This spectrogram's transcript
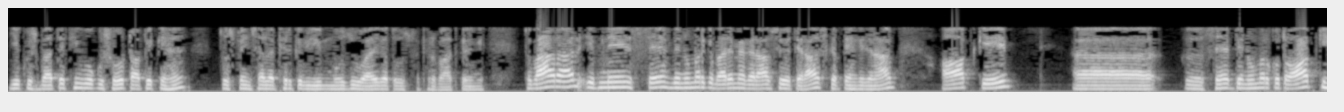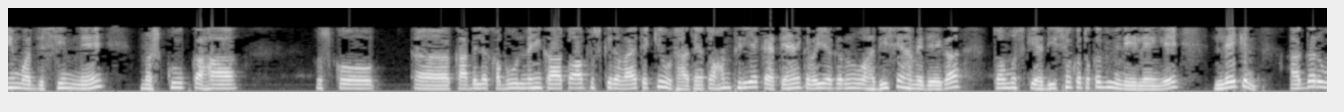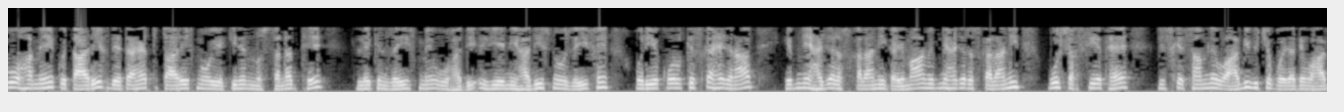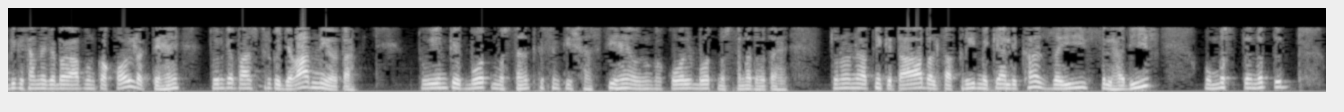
یہ کچھ باتیں تھیں، وہ کچھ اور ٹاپک کے ہیں۔ تو اس پہ انشاءاللہ پھر کبھی موضوع آئے گا تو اس پہ پھر بات کریں گے۔ تو بہرحال ابن سیف بن عمر کے بارے میں اگر آپ سے اعتراض کرتے ہیں کہ جناب، آپ کے سیف بن عمر کو تو آپ کی ہی محدثین نے مشکوک کہا، اس کو قابل قبول نہیں کہا تو آپ اس کی روایتیں کیوں اٹھاتے ہیں؟ تو ہم پھر یہ کہتے ہیں کہ بھائی اگر وہ حدیثیں ہمیں دے گا تو ہم اس کی حدیثوں کو تو کبھی بھی نہیں لیں گے۔ لیکن اگر وہ ہمیں کوئی تاریخ دیتا ہے تو تاریخ میں وہ یقیناً مستند تھے، لیکن ضعیف میں وہ یعنی حدیث میں وہ ضعیف ہیں۔ اور یہ قول کس کا ہے جناب؟ ابن حجر اسقلانی کا۔ امام ابن حجر اسقلانی وہ شخصیت ہے جس کے سامنے وہابی بھی چپ ہو جاتے ہیں۔ وہابی کے سامنے جب آپ ان کا قول رکھتے ہیں تو ان کے پاس پھر کوئی جواب نہیں ہوتا۔ تو یہ ان کے بہت مستند قسم کی شخصی ہے اور ان کا قول بہت مستند ہوتا ہے۔ تو انہوں نے اپنی کتاب التقریب میں کیا لکھا؟ ضعیف الحدیث، وہ مستند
